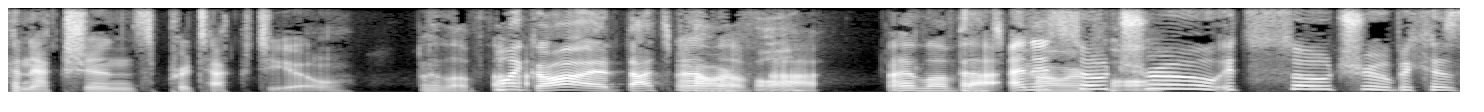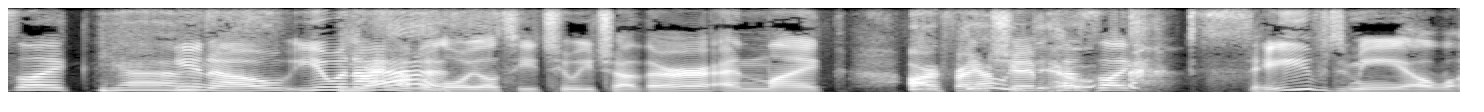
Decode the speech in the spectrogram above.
connections protect you. I love that. Oh my God, that's powerful. I love that. I love That's that. And it's so true. It's so true because, like, Yes. you know, you and I have a loyalty to each other, and like our Fuck yeah, friendship do. has like saved me a, lo-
